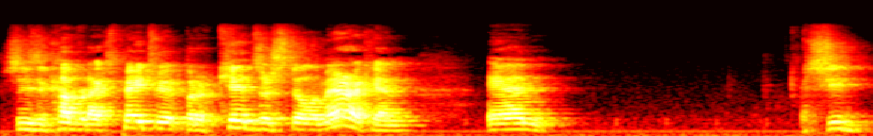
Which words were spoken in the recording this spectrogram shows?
she's a covered expatriate, but her kids are still American, and she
